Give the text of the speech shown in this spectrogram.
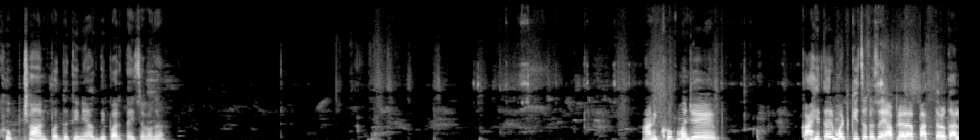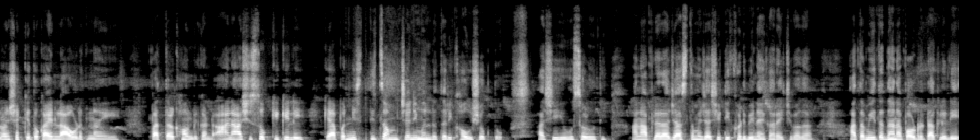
खूप छान पद्धतीने अगदी परतायचा बघा. आणि खूप म्हणजे काहीतरी मटकीचं कसं आहे आपल्याला पातळ कालवण शक्यतो काहींना आवडत नाही. पातळ खाऊन बी कंटा आणि अशी सुक्की केली की आपण नुसती चमच्याने म्हणलं तरी खाऊ शकतो. अशी ही उसळ होती. आणि आपल्याला जास्त म्हणजे अशी तिखट बी नाही करायची बघा. आता मी इथं धना पावडर टाकलेली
